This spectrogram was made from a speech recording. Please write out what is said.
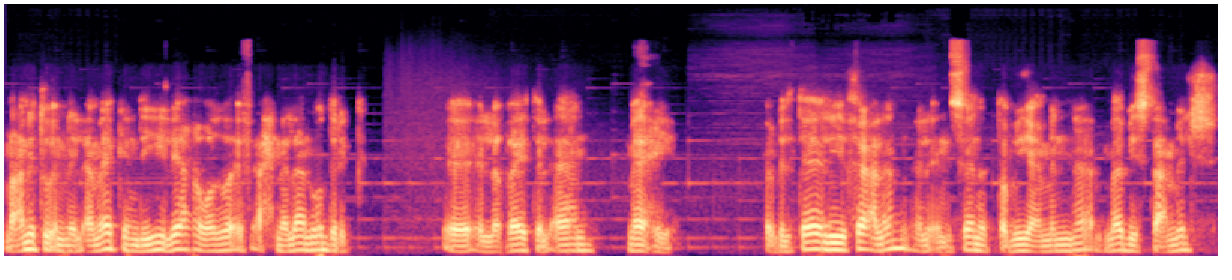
معناته إن الأماكن دي لها وظائف إحنا لا ندرك آه، لغاية الآن ما هي. فبالتالي فعلا الإنسان الطبيعي منا ما بيستعملش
